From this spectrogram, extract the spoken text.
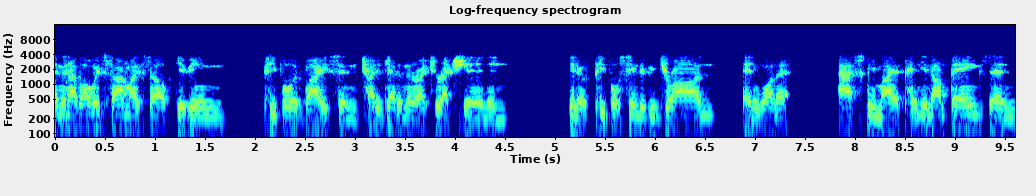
And then I've always found myself giving people advice and try to get in the right direction, and you know, people seem to be drawn and want to ask me my opinion on things, and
